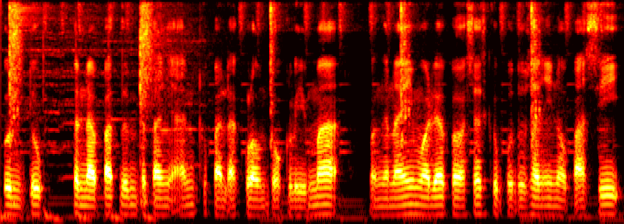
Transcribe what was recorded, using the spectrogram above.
untuk pendapat dan pertanyaan kepada kelompok 5 mengenai model proses keputusan inovasi.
